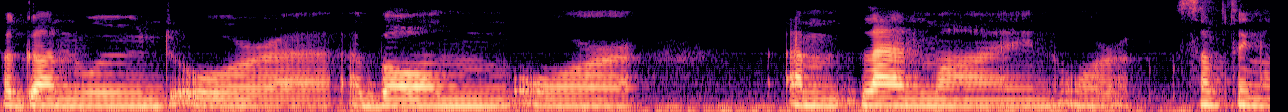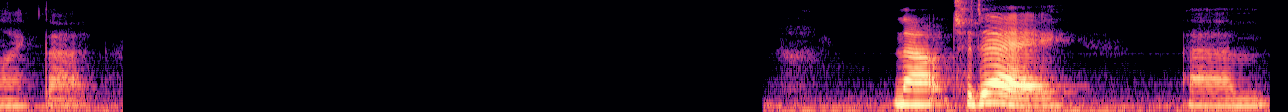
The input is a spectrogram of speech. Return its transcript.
a gun wound or a, a bomb or a landmine or something like that. Now, today, um,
